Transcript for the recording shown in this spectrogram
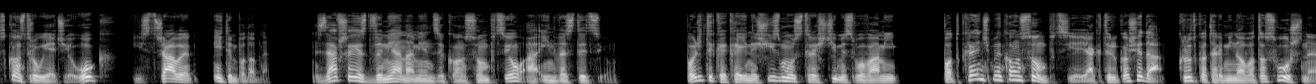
Skonstruujecie łuk i strzały i tym podobne. Zawsze jest wymiana między konsumpcją a inwestycją. Politykę keynesizmu streścimy słowami podkręćmy konsumpcję, jak tylko się da. Krótkoterminowo to słuszne,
